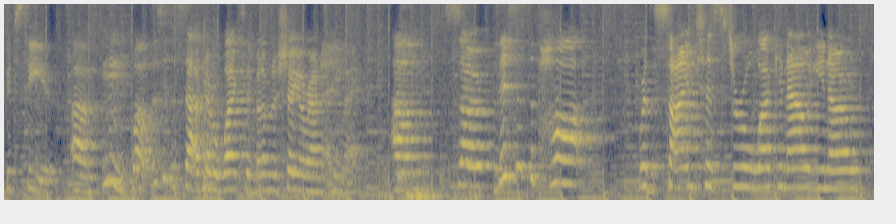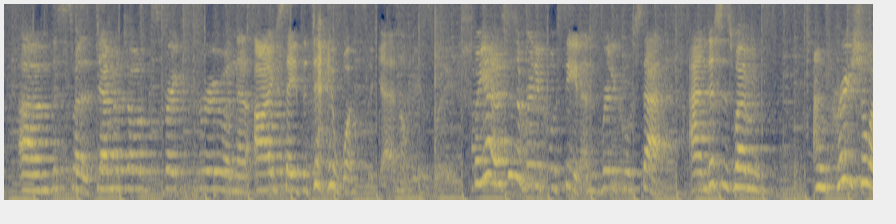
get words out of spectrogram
Good to see you. Um, well, this is a set I've never worked in, but I'm going to show you around anyway. Um, so this is the part where the scientists are all working out, you know. Um, this is where the demodogs break through, and then I save the day once again, obviously. But yeah, this is a really cool scene and really cool set. And this is when I'm pretty sure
